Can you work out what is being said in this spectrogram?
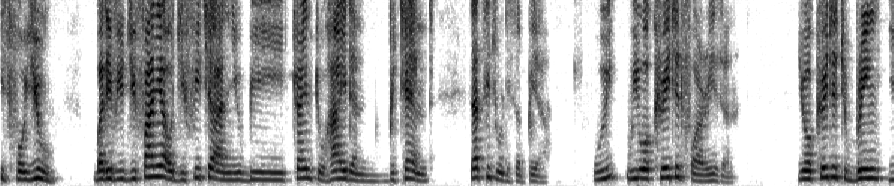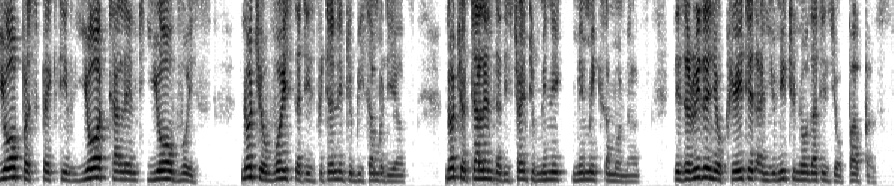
is for you. But if you jifanya or jificha and you be trying to hide and pretend, that seat will disappear. We, we were created for a reason. You were created to bring your perspective, your talent, your voice, not your voice that is pretending to be somebody else, not your talent that is trying to mimic, mimic someone else. There's a reason you're created, and you need to know that is your purpose.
